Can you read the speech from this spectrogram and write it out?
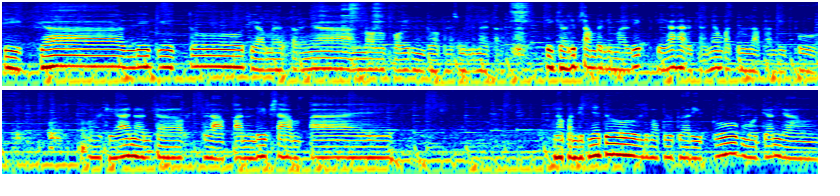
3 lip itu diameternya 0.12 mm 3 lip sampai 5 lip dia harganya 48.000 kemudian untuk 8 lip sampai 8 lipnya itu 52.000 kemudian yang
